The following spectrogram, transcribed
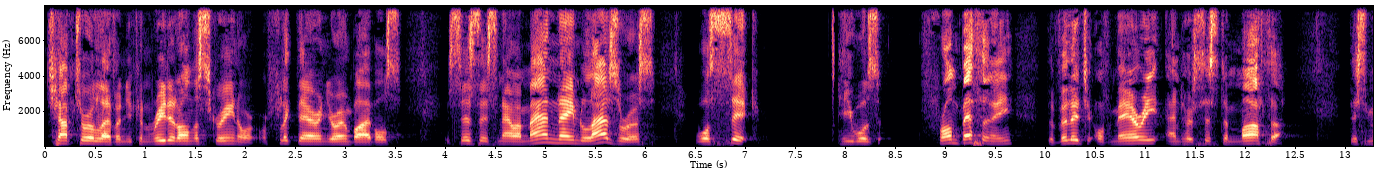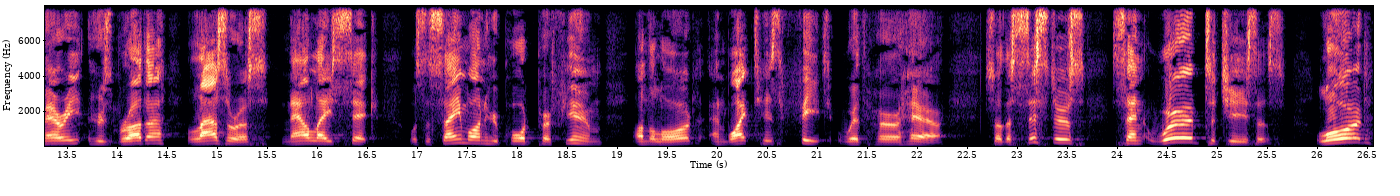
chapter 11. You can read it on the screen or, or flick there in your own Bibles. It says this Now, a man named Lazarus was sick. He was from Bethany, the the village of Mary and her sister Martha. This Mary, whose brother Lazarus now lay sick, was the same one who poured perfume on the Lord and wiped his feet with her hair. So the sisters sent word to Jesus, Lord,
